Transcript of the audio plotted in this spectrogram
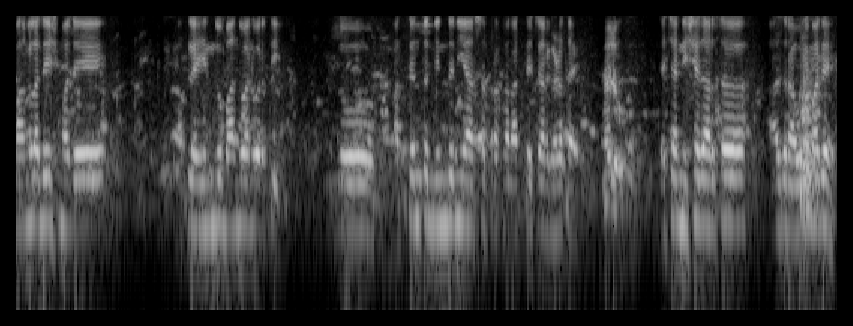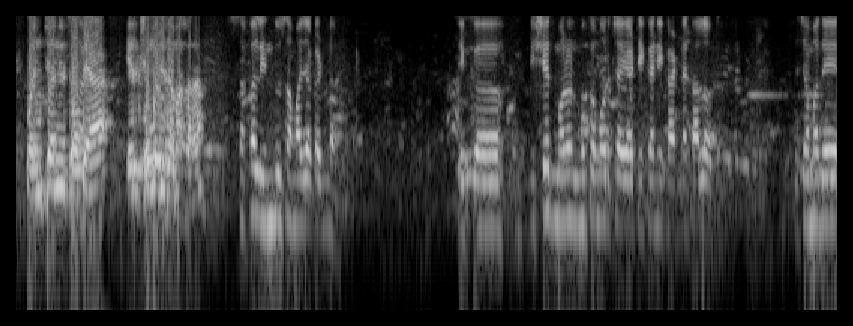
बांगलादेशमध्ये आपल्या हिंदू बांधवांवरती जो अत्यंत निंदनीय असा प्रकार अत्याचार घडत आहे. हॅलो. त्याच्या निषेधार्थ आज राहुरीमध्ये पंच्याण्णव सोप्या एकशे मध्ये जमा करा. सकल हिंदू समाजाकडनं एक निषेध म्हणून मुकमोर्चा या ठिकाणी काढण्यात आला होता. त्याच्यामध्ये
